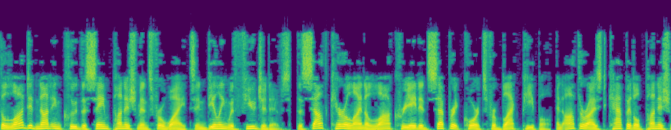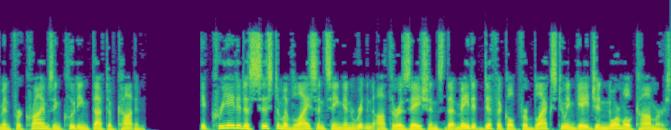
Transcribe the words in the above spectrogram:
The law did not include the same punishments for whites in dealing with fugitives. The South Carolina law created separate courts for black people, and authorized capital punishment for crimes including theft of cotton. It created a system of licensing and written authorizations that made it difficult for blacks to engage in normal commerce.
